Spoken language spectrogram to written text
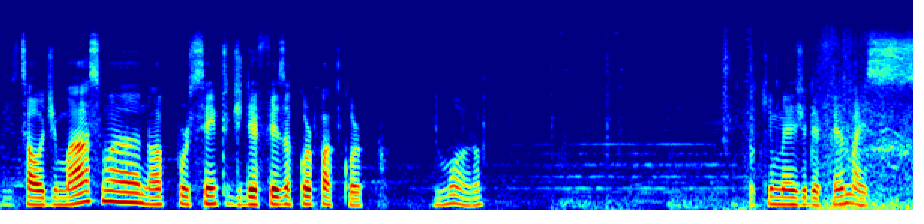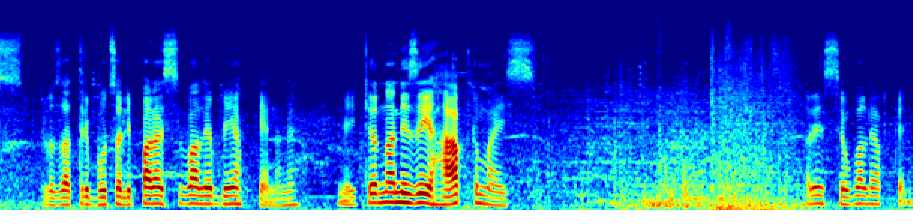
de saúde máxima, 9% de defesa corpo a corpo. Demorou. Um pouquinho menos de defesa, mas pelos atributos ali parece valer bem a pena, né? Meio que eu analisei rápido, mas... Pareceu valer a pena.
